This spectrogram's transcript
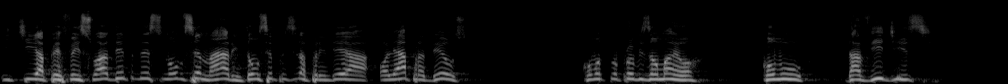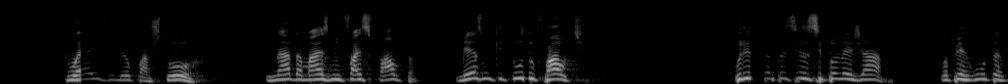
e te aperfeiçoar dentro desse novo cenário. Então você precisa aprender a olhar para Deus como a tua provisão maior. Como Davi disse: Tu és o meu pastor e nada mais me faz falta, mesmo que tudo falte. Por isso você precisa se planejar. Uma pergunta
